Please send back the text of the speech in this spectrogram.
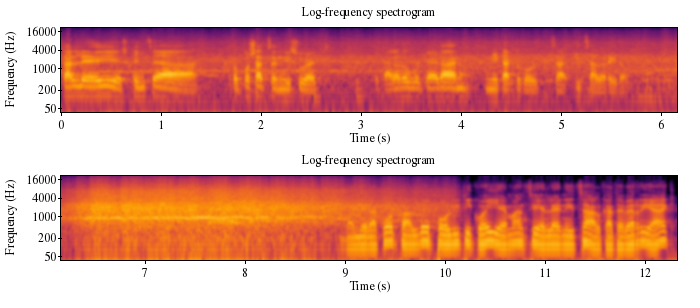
taldeei eskaintzea proposatzen dizuet. Eta gero bukaeran nik hartuko hitza berriro. Gainerako talde politikoei eman zien lehen hitza alkate berriak,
